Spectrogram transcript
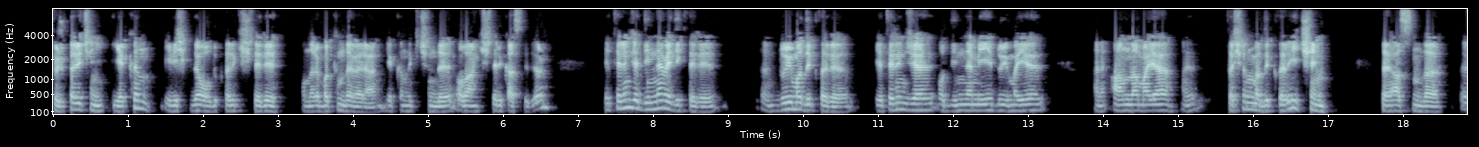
çocuklar için yakın ilişkide oldukları kişileri onlara bakım da veren, yakınlık içinde olan kişileri kastediyorum. Yeterince dinlemedikleri, duymadıkları, yeterince o dinlemeyi, duymayı hani anlamaya hani taşınmadıkları için de aslında e,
